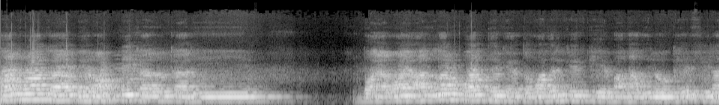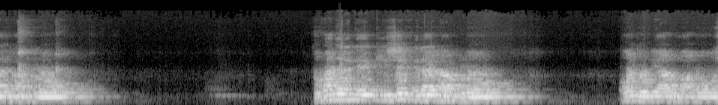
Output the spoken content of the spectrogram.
গর্বকা বিরব্বিকাল কারীম দয়াময় আল্লাহর পর থেকে তোমাদেরকে কে বাধা দিল, কে ফিরায় রাখল? তোমাদেরকে কিসে ফিরায় রাখল? ও দুনিয়ার মানুষ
